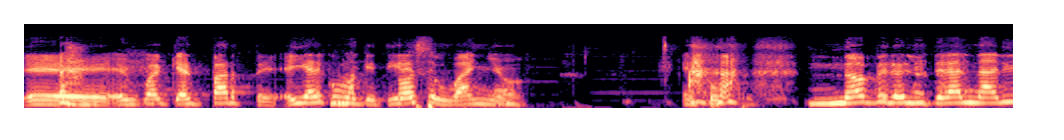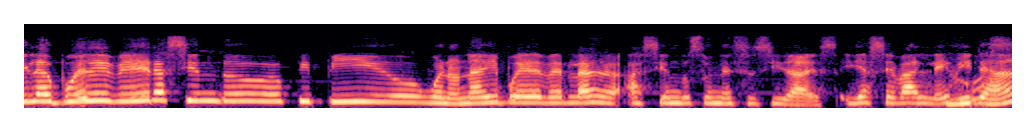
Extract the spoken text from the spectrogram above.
eh, en cualquier parte. Ella como que tiene su baño. no, pero literal nadie la puede ver haciendo pipí o bueno, nadie puede verla haciendo sus necesidades. Ella se va lejos. Mira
